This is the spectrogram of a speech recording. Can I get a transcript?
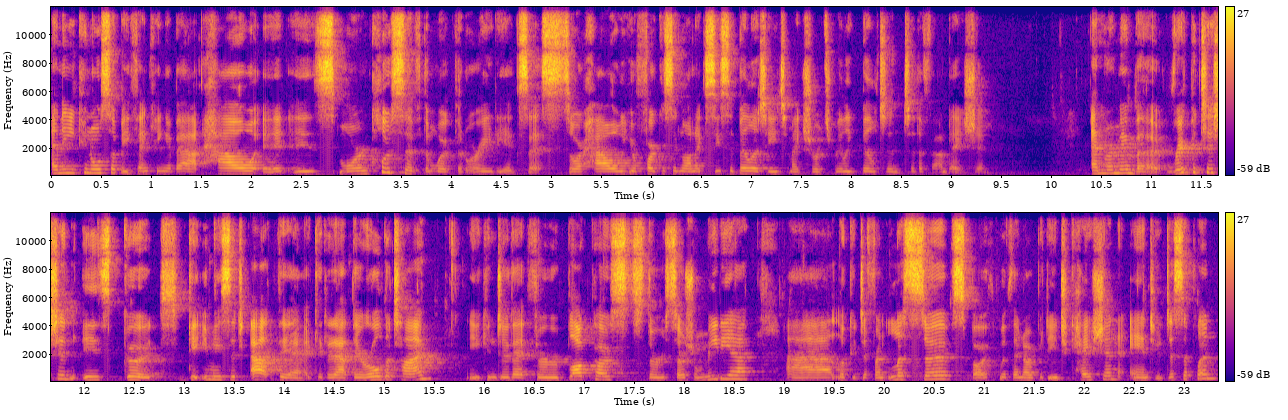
And then you can also be thinking about how it is more inclusive than work that already exists or how you're focusing on accessibility to make sure it's really built into the foundation. And remember, repetition is good. Get your message out there, get it out there all the time. You can do that through blog posts, through social media, uh, look at different listservs, both within open education and your discipline.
